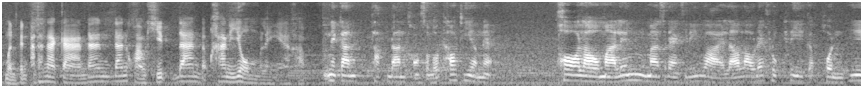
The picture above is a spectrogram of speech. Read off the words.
เหมือนเป็นพัฒนาการด้านด้านความคิดด้านแบบค่านิยมอะไรอย่างเงี้ยครับ ในการผลักดันของสมรสเท่าเทียมเนี่ยพอเรามาเล่นมาแสดงซีรีส์วายแล้วเราได้คลุกคลีกับคนที่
